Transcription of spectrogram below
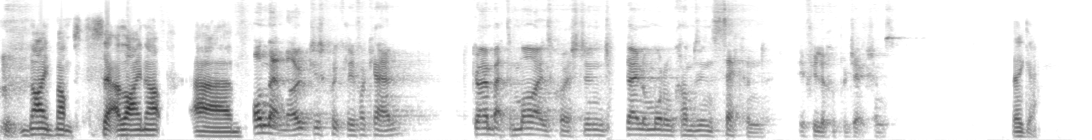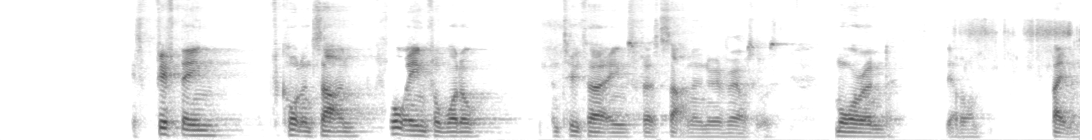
nine months to set a lineup. Um, On that note, just quickly, if I can, going back to Martin's question, Jaylen Waddle comes in second if you look at projections. There you go. It's 15 for Courtland Sutton, 14 for Waddle, and two 13s for Sutton and whoever else it was. Moore and the other one, Bateman.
